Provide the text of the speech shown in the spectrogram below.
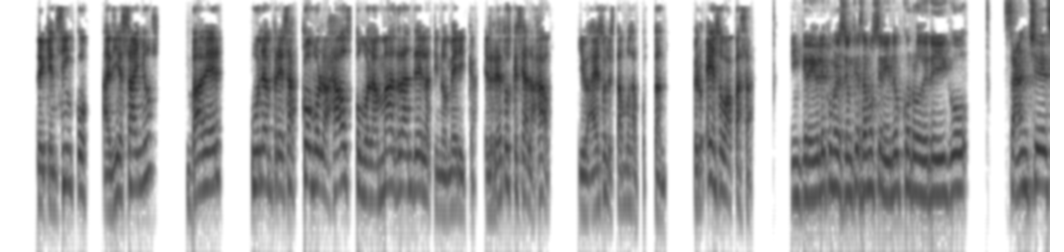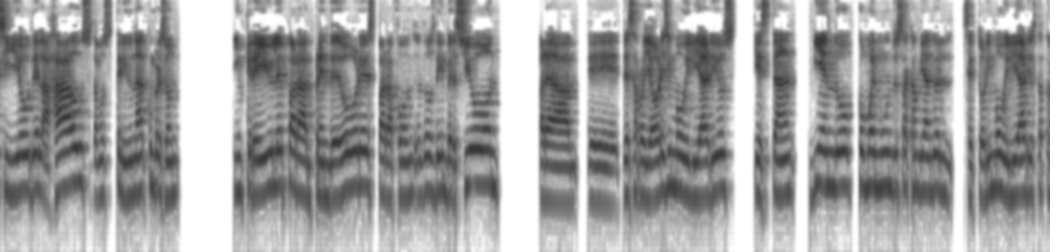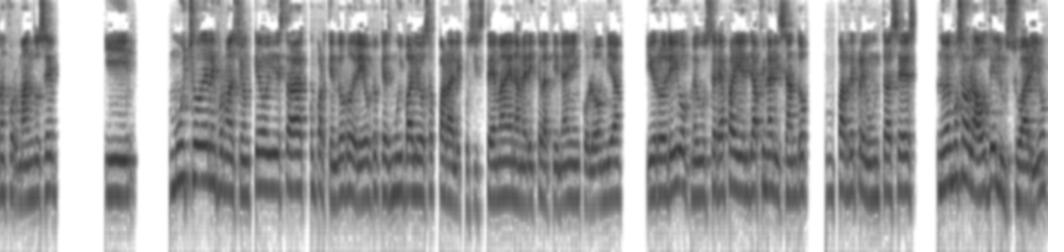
de que en 5 a 10 años va a haber una empresa como la House, como la más grande de Latinoamérica. El reto es que sea la House y a eso le estamos apostando. Pero eso va a pasar. Increíble conversación que estamos teniendo con Rodrigo Sánchez, CEO de la House. Estamos teniendo una conversación increíble para emprendedores, para fondos de inversión, para eh, desarrolladores inmobiliarios que están viendo cómo el mundo está cambiando, el sector inmobiliario está transformándose y mucho de la información que hoy está compartiendo Rodrigo creo que es muy valiosa para el ecosistema en América Latina y en Colombia. Y Rodrigo, me gustaría para ir ya finalizando un par de preguntas es, no hemos hablado del usuario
